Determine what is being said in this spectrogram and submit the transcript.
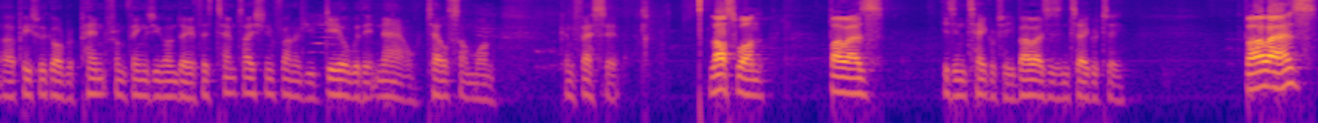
uh, peace with God. Repent from things you're going to do. If there's temptation in front of you, deal with it now. Tell someone. Confess it. Last one Boaz is integrity. Boaz is integrity. Boaz,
